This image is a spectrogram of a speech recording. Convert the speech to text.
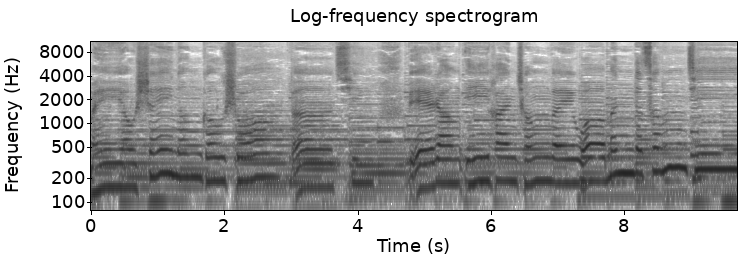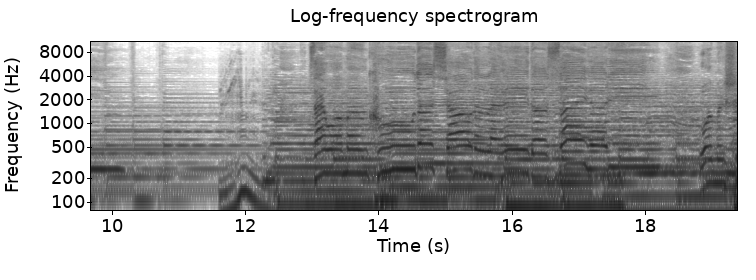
没有谁能够说得清。别让遗憾成为我们的曾经。我们哭的、笑的、累的岁月里，我们是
